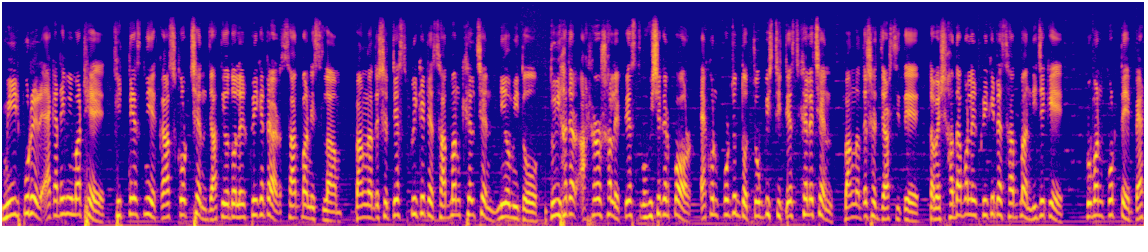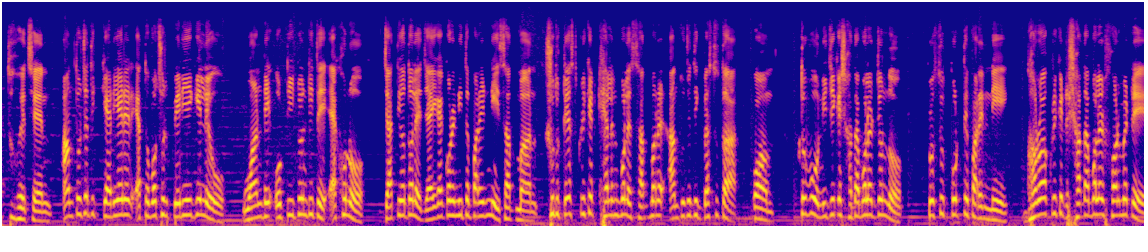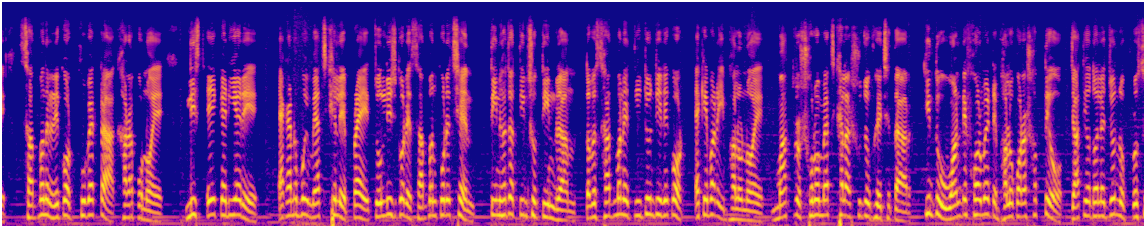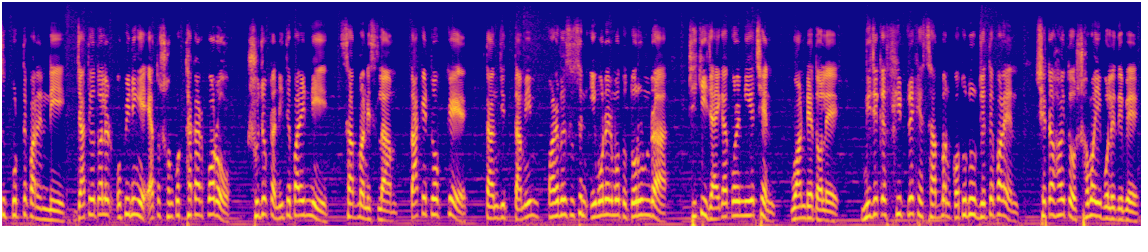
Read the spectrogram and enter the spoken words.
মিরপুরের একাডেমি মাঠে ফিটনেস নিয়ে কাজ করছেন জাতীয় দলের ক্রিকেটার সাদমান ইসলাম। বাংলাদেশের টেস্ট ক্রিকেটে সাদমান খেলছেন নিয়মিত। দুই হাজার আঠারো সালে টেস্ট অভিষেকের পর এখন পর্যন্ত চব্বিশটি টেস্ট খেলেছেন বাংলাদেশের জার্সিতে। তবে সাদা বলের ক্রিকেটে সাদমান নিজেকে প্রমাণ করতে ব্যর্থ হয়েছেন। আন্তর্জাতিক ক্যারিয়ারের এত বছর পেরিয়ে গেলেও ওয়ানডে ও টি টোয়েন্টিতে এখনও জাতীয় দলে জায়গা করে নিতে পারেননি সাদমান। শুধু টেস্ট ক্রিকেট খেলেন বলে সাদমানের আন্তর্জাতিক ব্যস্ততা কম। তবুও নিজেকে সাদা বলের জন্য প্রস্তুত করতে পারেননি। ঘরোয়া ক্রিকেটে সাদা বলের ফরম্যাটে সাদমানের রেকর্ড খুব একটা খারাপও নয়। লিস্ট এ ক্যারিয়ারে একানব্বই ম্যাচ খেলে প্রায় চল্লিশ গড়ে সাদমান করেছেন তিন হাজার তিনশো তিন রান। তবে সাদমানের টি টোয়েন্টি রেকর্ড একেবারেই ভালো নয়। মাত্র ষোলো ম্যাচ খেলার সুযোগ হয়েছে তার। কিন্তু ওয়ানডে ফরম্যাটে ভালো করা সত্ত্বেও জাতীয় দলের জন্য প্রস্তুত করতে পারেননি। জাতীয় দলের ওপেনিংয়ে এত সংকট থাকার পরও সুযোগটা নিতে পারেননি সাদমান ইসলাম। তাকে টপকে তানজিদ তামিম, পারভেজ হোসেন ইমনের মতো তরুণরা ঠিকই জায়গা করে নিয়েছেন ওয়ানডে দলে। নিজেকে ফিট রেখে সাদমান কতদূর যেতে পারেন, সেটা হয়তো সময়ই বলে দেবে।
